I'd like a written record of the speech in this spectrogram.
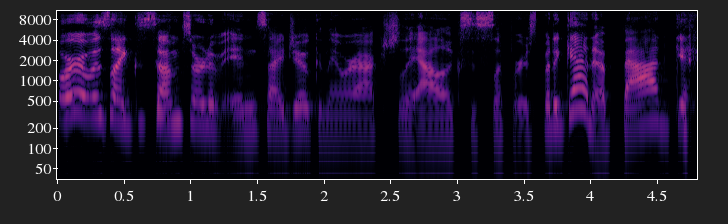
or it was like some sort of inside joke and they were actually Alex's slippers. But again, a bad gift.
